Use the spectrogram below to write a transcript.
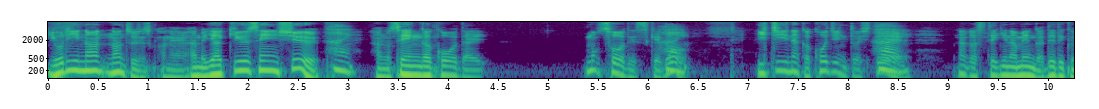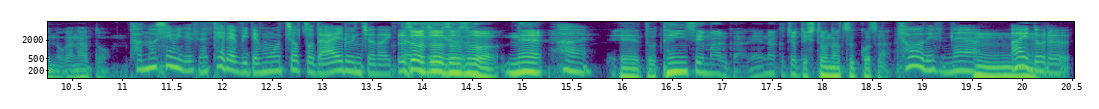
よりなんなんていうんですかねあの野球選手はい。あの千賀滉大もそうですけど、はい。一なんか個人として、はい。なんか素敵な面が出てくるのかなと。楽しみですね。テレビでもうちょっとで会えるんじゃないかそうそうそうそうね。はい。えっ、と店員性もあるからね。なんかちょっと人懐っこさ、そうですね、アイドル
